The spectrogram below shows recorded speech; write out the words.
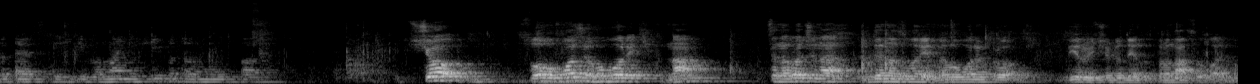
братерській, і в ламанні хліба та в молитвах. Що Слово Боже говорить нам? Це народжена людина згори. Ми говоримо про віруючу людину, про нас говоримо.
